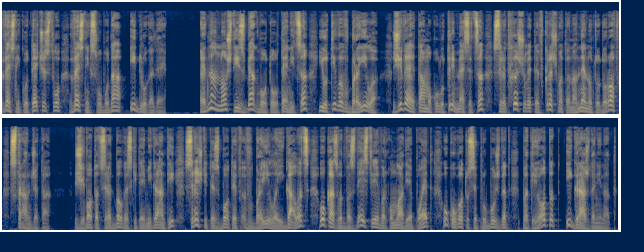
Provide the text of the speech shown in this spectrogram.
Вестник Отечество, Вестник Свобода и другаде. Една нощ избягва от Олтеница и отива в Браила. Живее там около три месеца сред хъшовете в кръчмата на Нено Тодоров, Странджата – Животът сред българските емигранти, срещите с Ботев в Браила и Галъц оказват въздействие върху младия поет, у когото се пробуждат патриотът и гражданинът.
